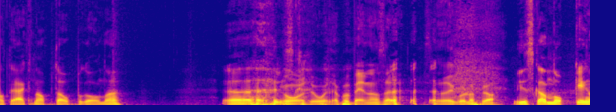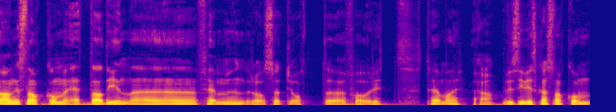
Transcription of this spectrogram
at jeg knapt er oppegående. Eh, Du, holder deg på beina, ser jeg. Så det går nok bra. Vi skal nok en gang snakke om et av dine 578 favorittemaer. Ja. Det vil si vi skal snakke om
